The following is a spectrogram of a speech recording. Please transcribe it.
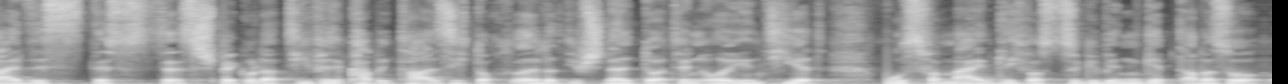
weil das, das, das spekulative Kapital sich doch relativ schnell dorthin orientiert, wo es vermeintlich was zu gewinnen gibt. Aber so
